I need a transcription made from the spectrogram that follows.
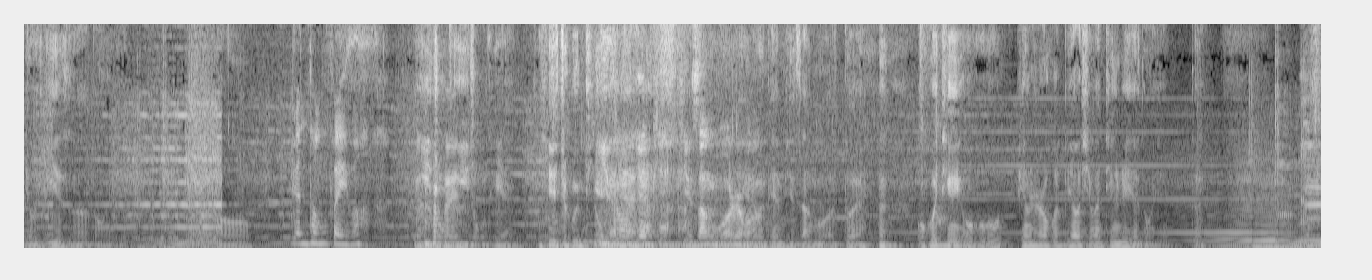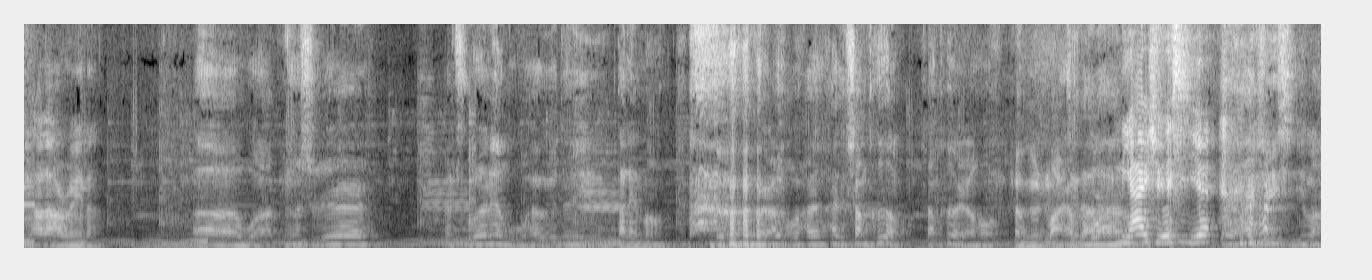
有意思的东西，然后袁腾飞吗？易中易中天，易中天，易中天品品三国是吗易中？天品三国，对，我会听，我会我平时会比较喜欢听这些东西，对，那其他的二位呢？呃，我平时呃除了练鼓，还有乐队，大联盟，对，不是，我还还得上课嘛，上课，然后上课是晚上最大的回家，你爱学习，对，爱学习嘛，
